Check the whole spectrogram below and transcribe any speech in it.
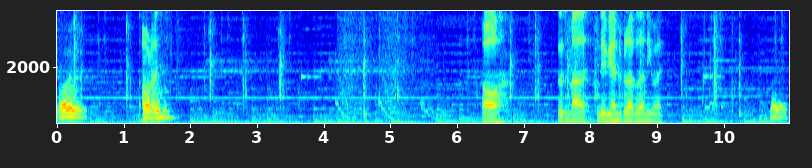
got it. Oh, nice. Oh, doesn't matter. It's near the end of the level anyway. Uh,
